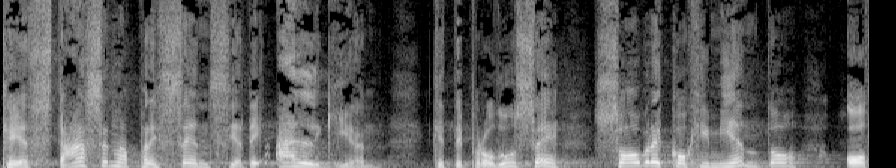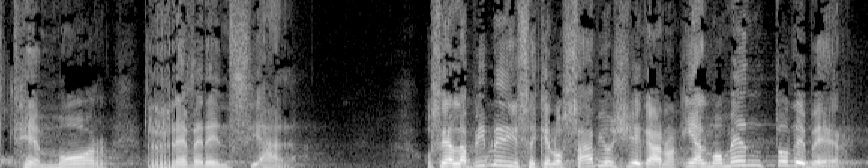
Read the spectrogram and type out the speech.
que estás en la presencia de alguien que te produce sobrecogimiento o temor reverencial. O sea, la Biblia dice que los sabios llegaron y al momento de ver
